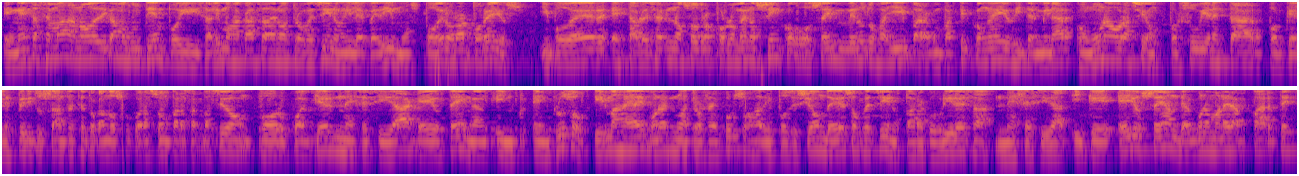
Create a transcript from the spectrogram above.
en esta semana no dedicamos un tiempo y salimos a casa de nuestros vecinos y le pedimos poder orar por ellos y poder establecer nosotros por lo menos cinco o seis minutos allí para compartir con ellos y terminar con una oración por su bienestar, porque el Espíritu Santo esté tocando su corazón para salvación, por cualquier necesidad que ellos tengan e incluso ir más allá y poner nuestros recursos a disposición de esos vecinos para cubrir esa necesidad y que ellos sean de alguna manera parte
